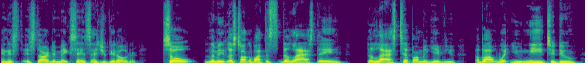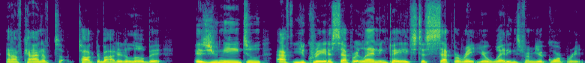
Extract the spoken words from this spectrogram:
And it's it's starting to make sense as you get older. So let me let's talk about this. The last thing, the last tip I'm gonna give you about what you need to do, and I've kind of t- talked about it a little bit, is you need to after you create a separate landing page to separate your weddings from your corporate.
